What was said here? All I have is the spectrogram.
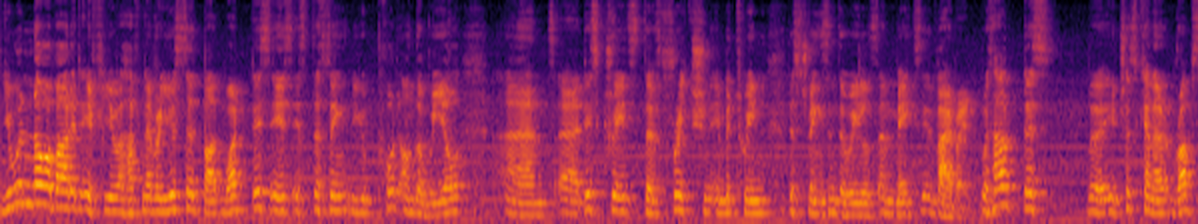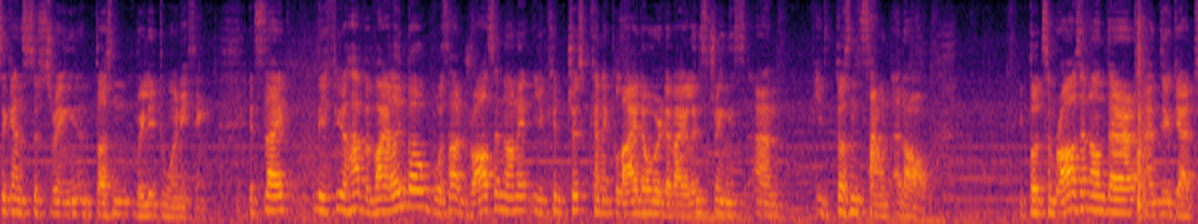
You wouldn't know about it if you have never used it, but what this is, is the thing you put on the wheel and uh, this creates the friction in between the strings and the wheels and makes it vibrate. Without this, it just kind of rubs against the string and doesn't really do anything. It's like if you have a violin bow without rosin on it, you can just kind of glide over the violin strings and it doesn't sound at all. You put some rosin on there and you get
